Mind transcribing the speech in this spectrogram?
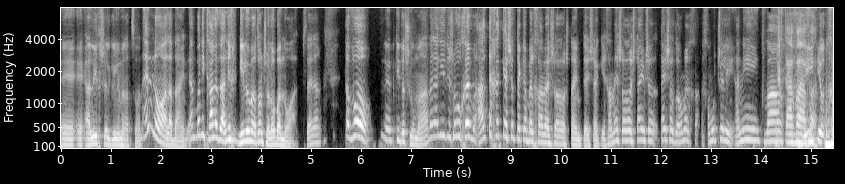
אה, אה, הליך של גילוי מרצון. אין נוהל עדיין, בוא נקרא לזה הליך גילוי מרצון שלא בנוהל, בסדר? תבוא לפקיד השומה ונגיד, תשמעו חבר'ה, אל תחכה שתקבל 5329, כי 5329 זה אומר, "ח- חמוד שלי, אני כבר מכתב אהבה. זיהיתי אותך.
